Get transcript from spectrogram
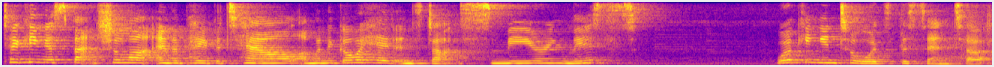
Taking a spatula and a paper towel, I'm going to go ahead and start smearing this, working in towards the center.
